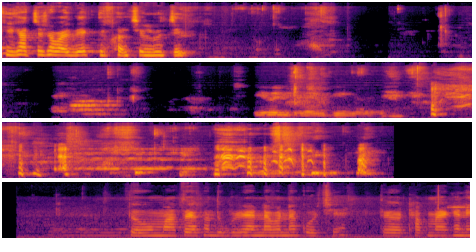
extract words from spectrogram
কি খাচ্ছে সবাই দেখতে পাচ্ছে লুচি এইভাবে নিতে পারবি, এইভাবে। তো মা তো এখন দুপুরে রান্না বান্না করছে। তো ঠাকুমা এখানে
